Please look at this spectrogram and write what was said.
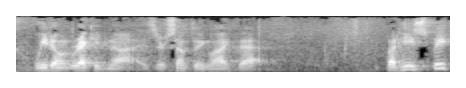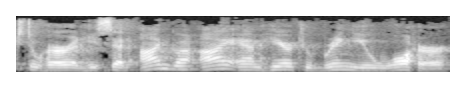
we don't recognize, or something like that. But he speaks to her, and he said, I'm go- I am here to bring you water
